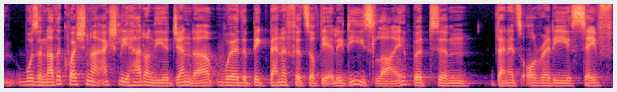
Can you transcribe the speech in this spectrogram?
was another question I actually had on the agenda where the big benefits of the LEDs lie, but um, then it's already safe,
